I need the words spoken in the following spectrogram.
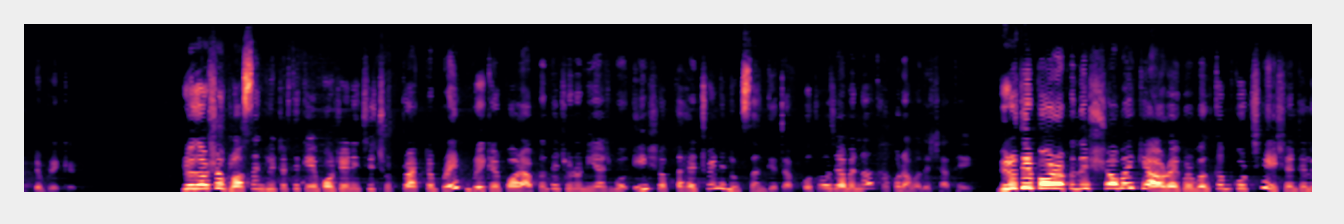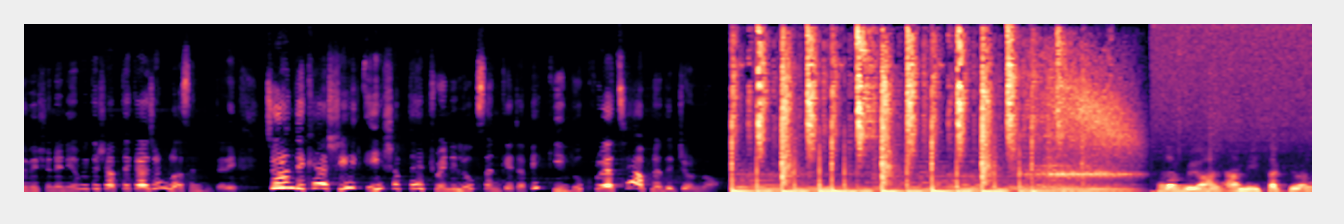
একটা ব্রেকের প্রিয় দর্শক গ্লস অ্যান্ড গ্লিটার থেকে এ পর্যায়ে নিচ্ছি ছোট্ট একটা ব্রেক ব্রেকের পর আপনাদের জন্য নিয়ে আসব এই সপ্তাহে trendy looks and get up কোথাও যাবেন না থাকুন আমাদের সাথে। বিরতির পর আপনাদের সবাইকে আরও একবার ওয়েলকাম করছি এশিয়ান টেলিভিশনের নিয়মিত সাপ্তাহিক আয়োজন গ্লস অ্যান্ড গ্লিটারে চলুন দেখে আসি এই সপ্তাহে ট্রেন্ডি লুকস অ্যান্ড গেট আপে কি লুক রয়েছে আপনাদের জন্য। হ্যালো রিয়ান আমি সাকিরন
